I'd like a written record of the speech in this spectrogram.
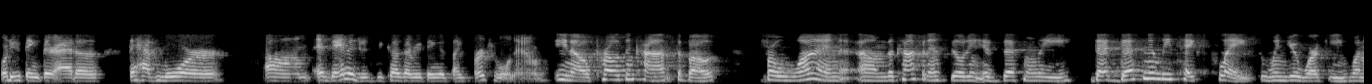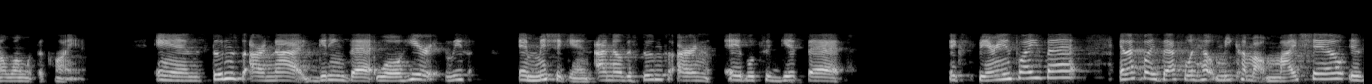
Or do you think they're at a they have more um, advantages because everything is like virtual now? You know, pros and cons to both. For one, um, the confidence building is definitely that definitely takes place when you're working one on one with the client. And students are not getting that. Well, here, at least in Michigan. I know the students aren't able to get that experience like that. And I feel like that's what helped me come out my shell is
